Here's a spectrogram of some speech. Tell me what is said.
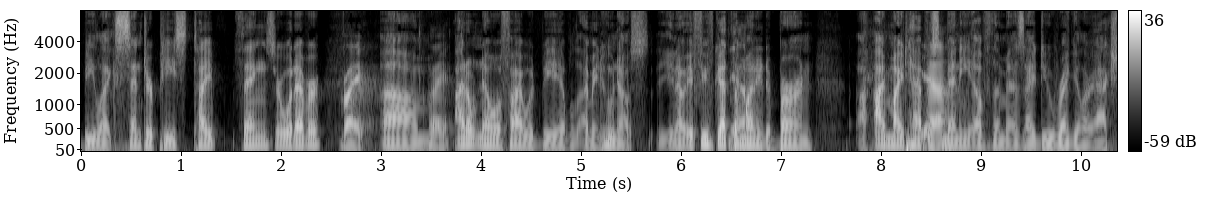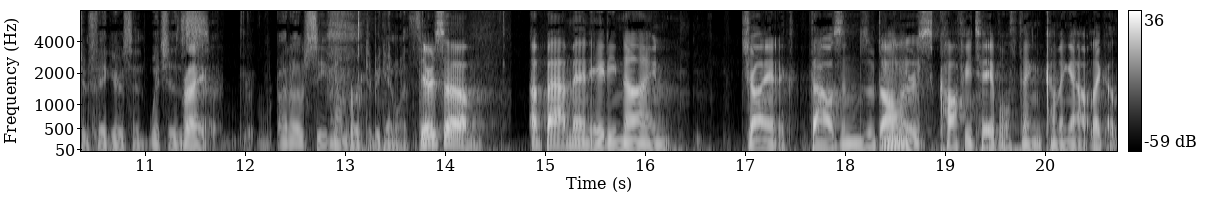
be like centerpiece type things or whatever. Right. Um, Right. I don't know if I would be able to. I mean, who knows? You know, if you've got the Yeah. money to burn, I, I might have Yeah. as many of them as I do regular action figures, and which is Right. an OC number to begin with. There's a a Batman '89 giant thousands of dollars coffee table thing coming out, like a,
